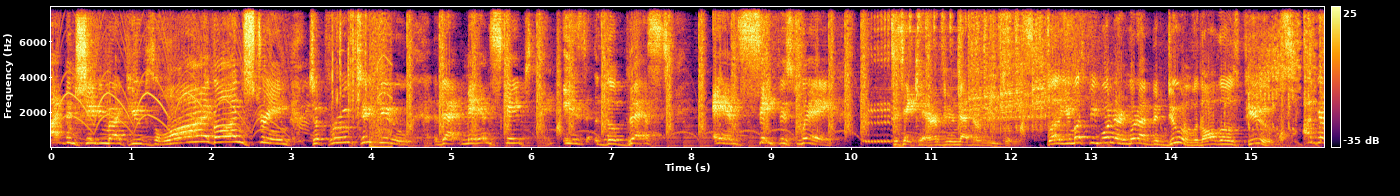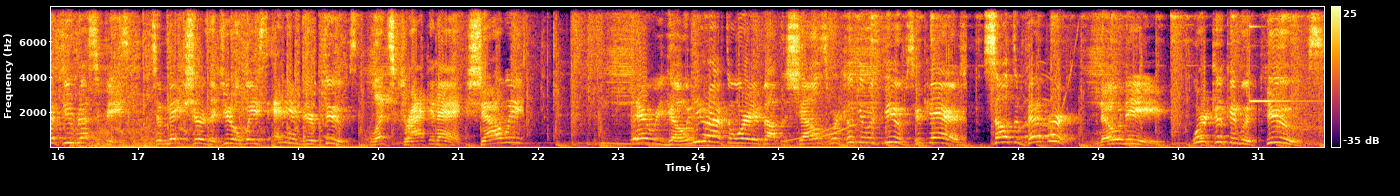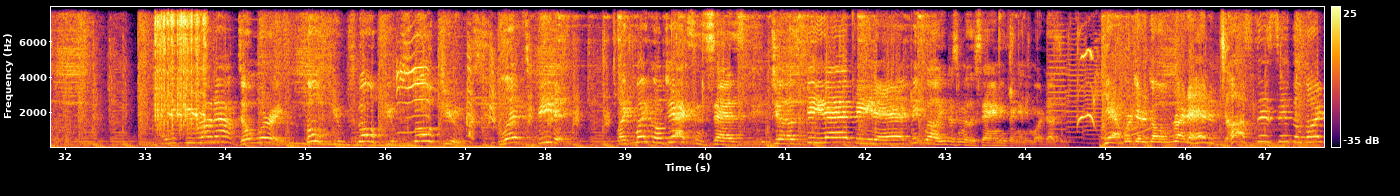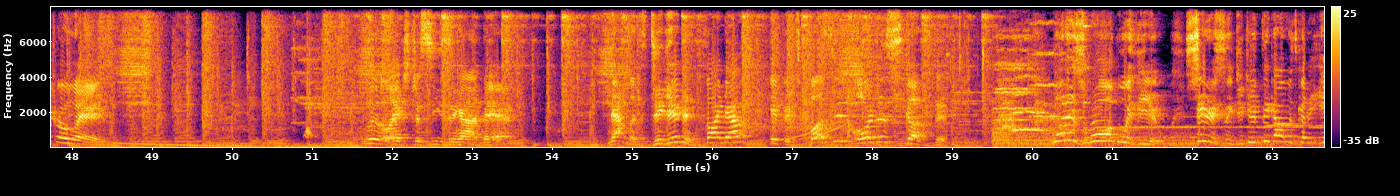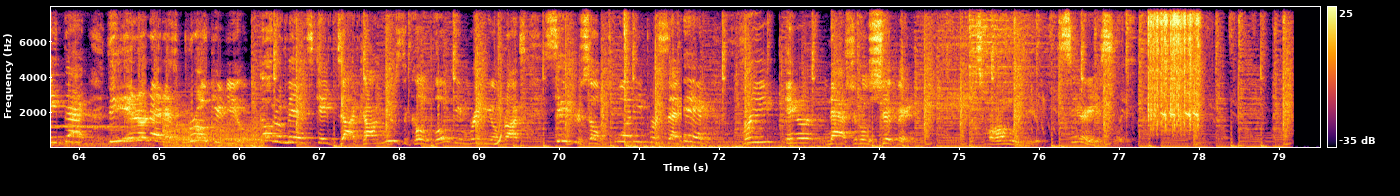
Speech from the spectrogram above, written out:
I've been shaving my pubes live on stream to prove to you that Manscaped is the best and safest way to take care of your nether regions. Well, you must be wondering what I've been doing with all those pubes. I've got a few recipes to make sure that you don't waste any of your pubes. Let's crack an egg, shall we? There we go, and you don't have to worry about the shells. We're cooking with pubes, who cares? Salt and pepper? No need. We're cooking with pubes. And if you run out, don't worry. More pubes, more pubes, more pubes. Let's beat it. Like Michael Jackson says, just beat it, beat it, beat Well, he doesn't really say anything anymore, does he? Yeah, we're gonna go right ahead and toss this in the microwave. Little extra seasoning on there. Now let's dig in and find out if it's busted or disgusting. What is wrong with you? Seriously, did you think I was gonna eat that? The internet has broken you! Go to manscaped.com, use the code LoganRadioRocks, save yourself 20% and free international shipping. What's wrong with you? Seriously.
